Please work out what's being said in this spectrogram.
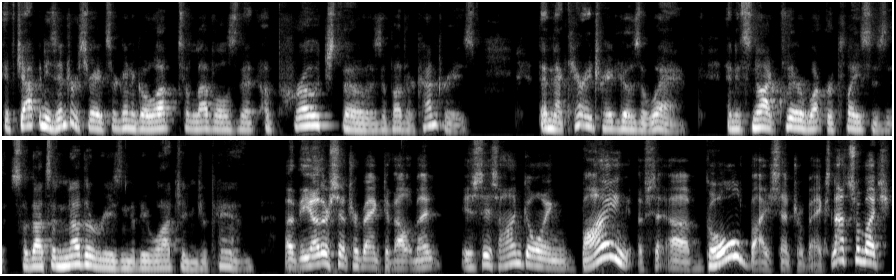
if Japanese interest rates are going to go up to levels that approach those of other countries, then that carry trade goes away. And it's not clear what replaces it. So that's another reason to be watching Japan. Uh, the other central bank development is this ongoing buying of uh, gold by central banks, not so much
